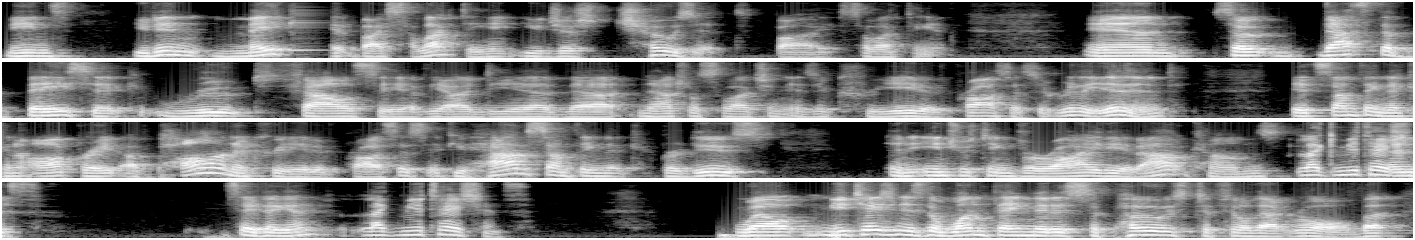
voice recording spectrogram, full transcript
means you didn't make it by selecting it, you just chose it by selecting it. And so that's the basic root fallacy of the idea that natural selection is a creative process. It really isn't. It's something that can operate upon a creative process. If you have something that can produce an interesting variety of outcomes, like mutations. Say that again. Like mutations. Well, mutation is the one thing that is supposed to fill that role. But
